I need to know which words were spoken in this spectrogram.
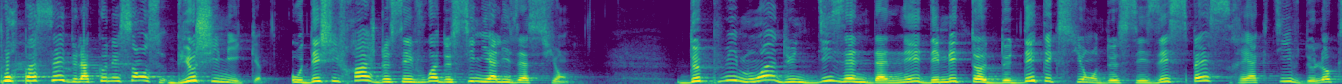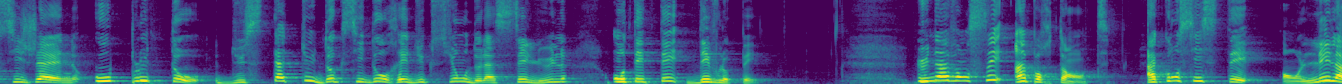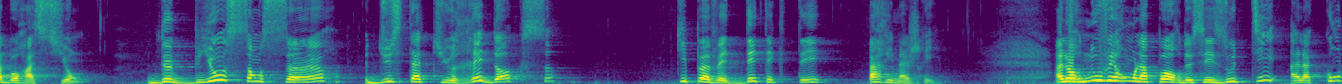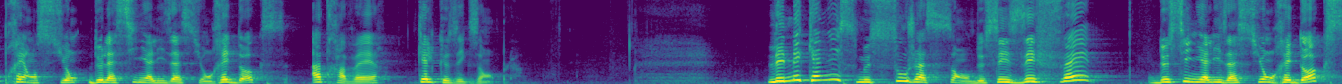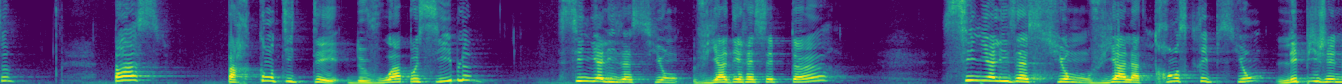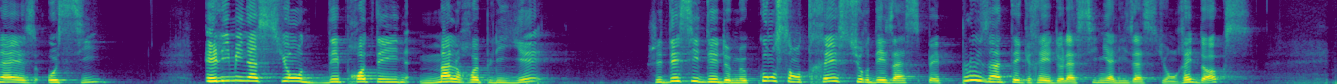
Pour passer de la connaissance biochimique au déchiffrage de ces voies de signalisation, depuis moins d'une dizaine d'années, des méthodes de détection de ces espèces réactives de l'oxygène, ou plutôt du statut d'oxydoréduction de la cellule, ont été développées. Une avancée importante a consisté en l'élaboration de biosenseurs du statut redox qui peuvent être détectés par imagerie. Alors nous verrons l'apport de ces outils à la compréhension de la signalisation redox à travers quelques exemples. Les mécanismes sous-jacents de ces effets de signalisation redox passe par quantité de voies possibles, signalisation via des récepteurs, signalisation via la transcription, l'épigénèse aussi, élimination des protéines mal repliées, j'ai décidé de me concentrer sur des aspects plus intégrés de la signalisation redox,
